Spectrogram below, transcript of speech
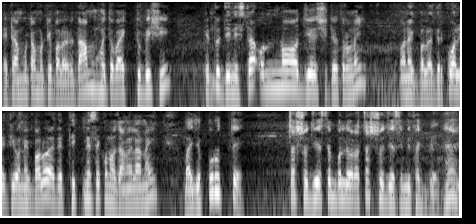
এটা মোটামুটি ভালো। দাম হয়তো বা একটু বেশি কিন্তু জিনিসটা অন্য জিও সিটের তুলনায় অনেক ভালো। এদের কোয়ালিটি অনেক ভালো, এদের থিকনেসে কোনো ঝামেলা নাই। বা এই যে পুরুত্বে চারশো জিএসএম বললে ওরা চারশো জিএসএমই থাকবে হ্যাঁ?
